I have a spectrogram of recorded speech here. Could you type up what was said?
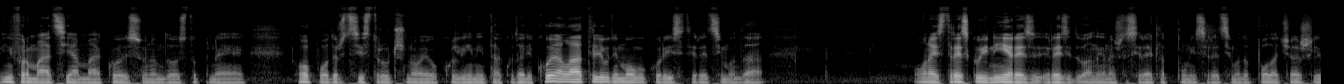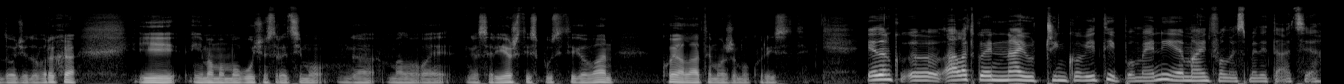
informacijama koje su nam dostupne, o podršci stručnoj, okolini i tako dalje. Koje alate ljudi mogu koristiti recimo da onaj stres koji nije rezidualni, ono što si rekla, puni se recimo do pola čaša ili dođe do vrha i imamo mogućnost recimo ga malo ovaj, ga se riješiti spustiti ga van. Koje alate možemo koristiti? Jedan uh, alat koji je najučinkovitiji po meni je mindfulness meditacija.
